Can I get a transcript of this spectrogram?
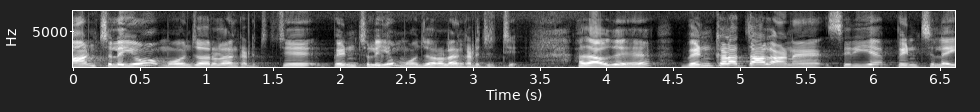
ஆண் சிலையும் மோஞ்சோரெல்லாம் கிடச்சிச்சு பெண் சிலையும் மோஞ்சோரெல்லாம் கிடச்சிச்சு. அதாவது வெண்கலத்தால் ஆன சிறிய பெண் சிலை.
